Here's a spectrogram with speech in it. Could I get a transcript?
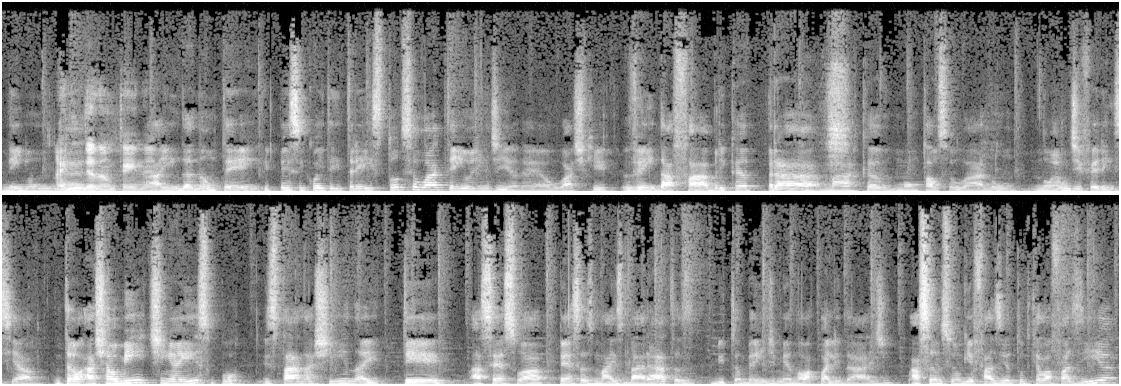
nenhum. né? Ainda não tem, né? Ainda não tem. IP53 todo celular tem hoje em dia, né? Eu acho que vem da fábrica para marca montar o celular, não, não é um diferencial. Então a Xiaomi tinha isso por estar na China e ter acesso a peças mais baratas e também de menor qualidade. A Samsung fazia tudo que ela fazia,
